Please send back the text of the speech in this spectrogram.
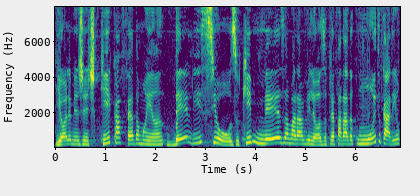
E olha, minha gente, que café da manhã delicioso, que mesa maravilhosa, preparada com muito carinho,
